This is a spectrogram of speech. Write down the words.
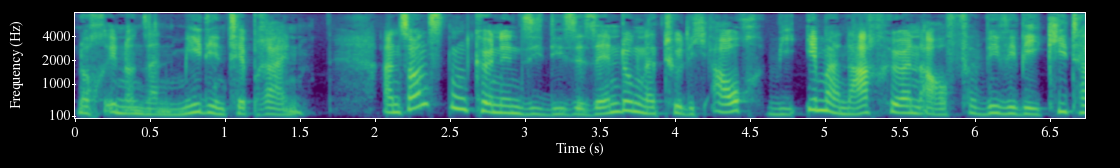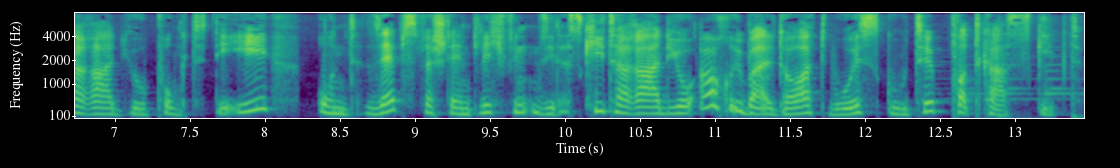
noch in unseren Medientipp rein. Ansonsten können Sie diese Sendung natürlich auch wie immer nachhören auf www.kitaradio.de und selbstverständlich finden Sie das Kita-Radio auch überall dort, wo es gute Podcasts gibt.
